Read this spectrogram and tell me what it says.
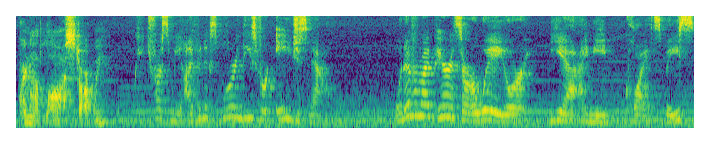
We're not lost, are we? Okay, trust me, I've been exploring these for ages now. Whenever my parents are away, or, yeah, I need quiet space,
